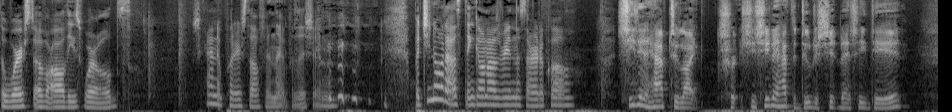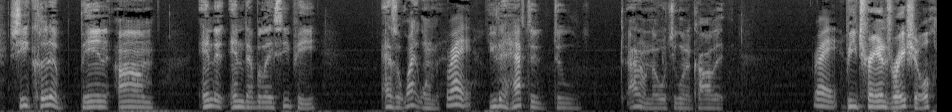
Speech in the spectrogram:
the worst of all these worlds. She kind of put herself in that position. but you know what I was thinking when I was reading this article? She didn't have to like. Tr- she she didn't have to do the shit that she did. She could have been um in the NAACP as a white woman. Right. You didn't have to do I don't know what you want to call it. Right. Be transracial.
